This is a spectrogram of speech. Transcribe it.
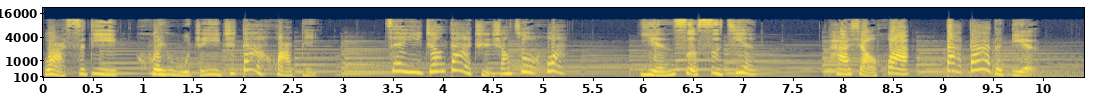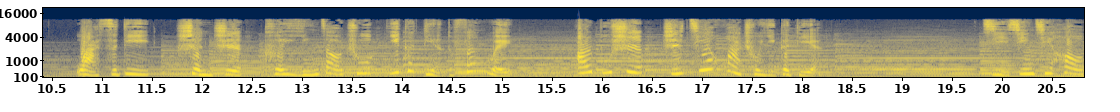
瓦斯蒂挥舞着一支大画笔，在一张大纸上作画，颜色四溅。他想画大大的点。瓦斯蒂甚至可以营造出一个点的氛围，而不是直接画出一个点。几星期后，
